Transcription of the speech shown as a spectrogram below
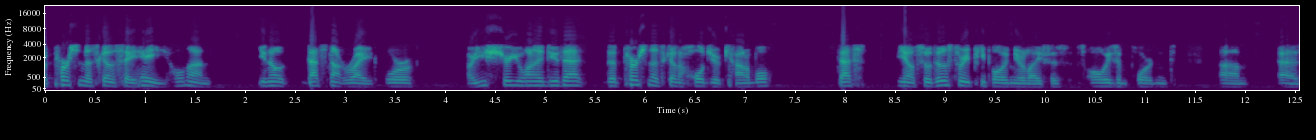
the person that's going to say, "Hey, hold on, you know that's not right," or "Are you sure you want to do that?" The person that's going to hold you accountable. That's you know. So those three people in your life is, is always important um, as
